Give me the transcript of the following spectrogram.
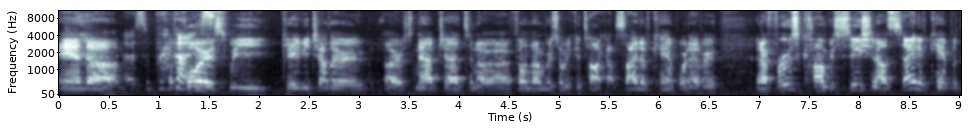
And um, of course, we gave each other our Snapchats and our, phone numbers so we could talk outside of camp, whatever. And our first conversation outside of camp was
